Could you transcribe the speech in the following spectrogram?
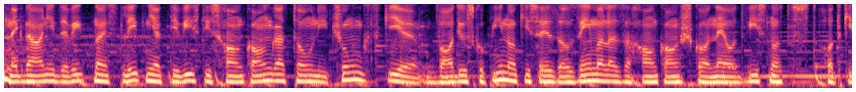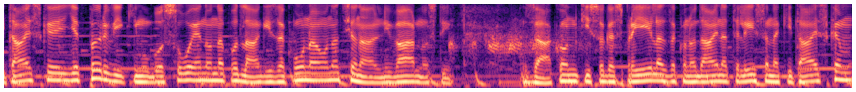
Nekdani 19-letni aktivist iz Hongkonga Tony Chung, ki je vodil skupino, ki se je zauzemala za hongkonško neodvisnost od Kitajske, je prvi, ki mu bo sojeno na podlagi zakona o nacionalni varnosti. Zakon, ki so ga sprejela zakonodajna telesa na Kitajskem,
